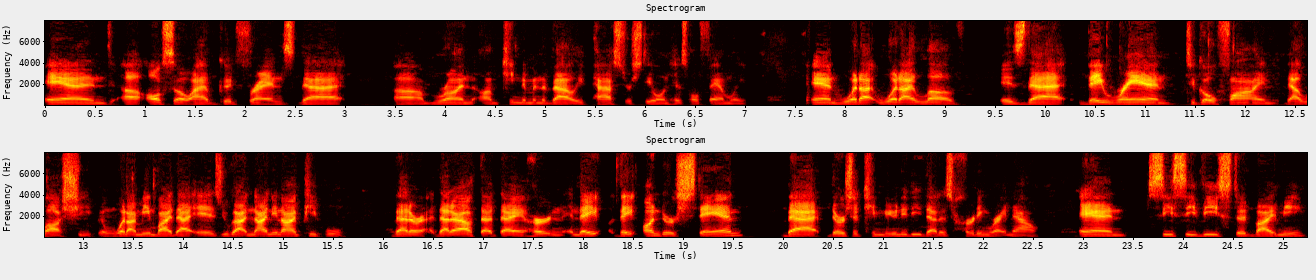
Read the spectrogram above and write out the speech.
and uh, also I have good friends that um, run um, Kingdom in the Valley, Pastor Steele and his whole family. And what I what I love is that they ran to go find that lost sheep. And what I mean by that is you got 99 people that are that are out that that ain't hurting, and they they understand that there's a community that is hurting right now. And CCV stood by me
